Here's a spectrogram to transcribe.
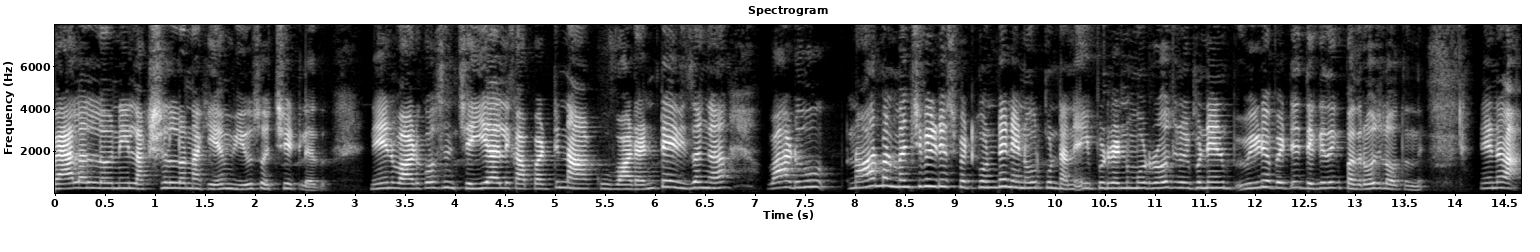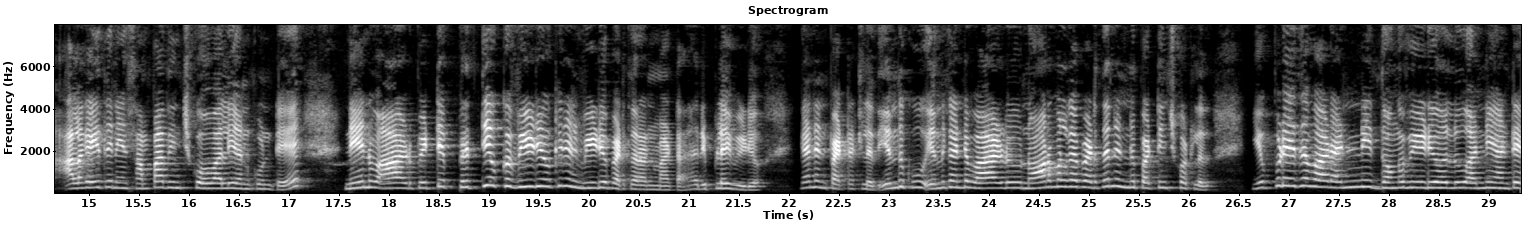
వేలల్లోని లక్షల్లో నాకు ఏం వ్యూస్ వచ్చేయట్లేదు. నేను వాడి కోసం చెయ్యాలి కాబట్టి నాకు వాడంటే నిజంగా వాడు నార్మల్ మంచి వీడియోస్ పెట్టుకుంటే నేను ఊరుకుంటాను. ఇప్పుడు రెండు మూడు రోజులు ఇప్పుడు నేను వీడియో పెట్టి దగ్గర దగ్గర పది రోజులు అవుతుంది. నేను అలాగైతే నేను సంపాదించుకోవాలి అనుకుంటే నేను వాడు పెట్టే ప్రతి ఒక్క వీడియోకి నేను వీడియో పెడతాననమాట రిప్లై వీడియో. కానీ నేను పెట్టట్లేదు. ఎందుకు? ఎందుకంటే వాడు నార్మల్గా పెడితే నేను పట్టించుకోవట్లేదు ఎప్పుడైతే వాడు అన్ని దొంగ వీడియోలు అన్నీ అంటే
